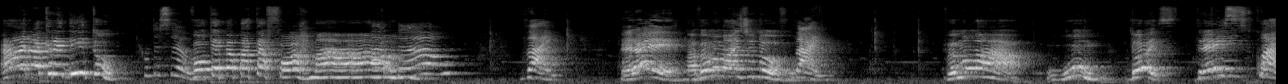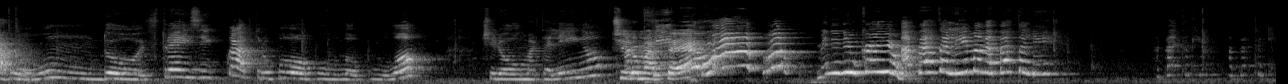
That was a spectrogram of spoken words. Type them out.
Ai, não acredito! O que aconteceu? Voltei pra plataforma! Ah, não. Vai, Pera aí, lá vamos nós de novo. vai. Vamos lá. Um, dois, três, quatro. Um, dois, três e quatro. Pulou, pulou, pulou. Tirou o martelinho. Tira o martelo. Ah, ah, menininho caiu. Aperta ali, mami, aperta ali. Aperta aqui, aperta aqui.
